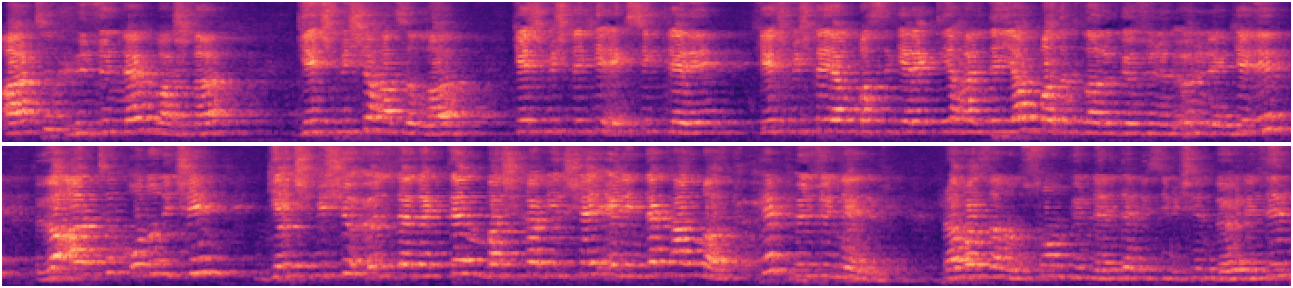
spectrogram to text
Artık hüzünler başlar. Geçmişi hatırlar. Geçmişteki eksikleri, geçmişte yapması gerektiği halde yapmadıkları gözünün önüne gelir ve artık onun için geçmişi özlemekten başka bir şey elinde kalmaz. Hep hüzünlenir. Ramazan'ın son günleri de bizim için böyledir.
